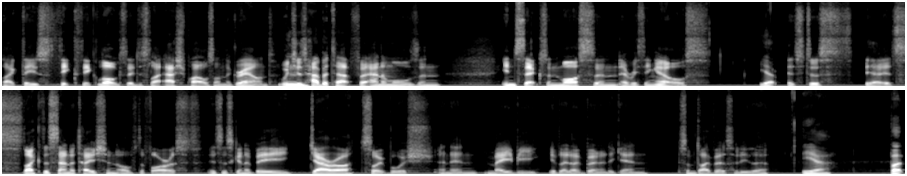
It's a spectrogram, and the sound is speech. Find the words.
like these thick thick logs they're just like ash piles on the ground which is Mm. habitat for animals and insects and moss and everything else Yeah. it's just yeah it's like the sanitation of the forest it's just going to be jarrah soap bush and then maybe if they don't burn it again some diversity there Yeah. But,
